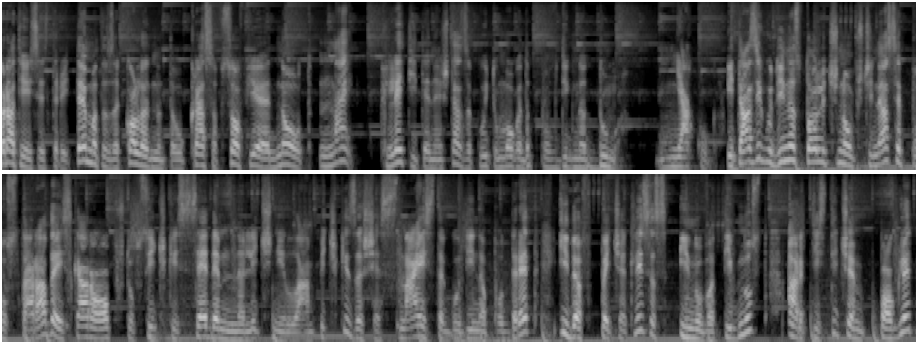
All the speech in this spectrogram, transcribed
Братя и сестри, темата за коледната украса в София е едно от най-клетите неща, за които мога да повдигна дума. Някога. И тази година столична община се постара да изкара общо всички 7 налични лампички за 16-та година подред и да впечатли с иновативност, артистичен поглед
